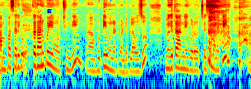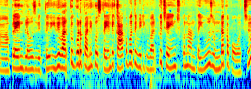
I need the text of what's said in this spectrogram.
కంపల్సరీగా ఒక్కదానికో ఏం వచ్చింది. బుటీ ఉన్నటువంటి బ్లౌజు మిగతా అన్ని కూడా వచ్చేసి మనకి ప్లెయిన్ బ్లౌజ్ విత్ ఇవి వర్క్ కూడా పనికి వస్తాయండి కాకపోతే వీటికి వర్క్ చేయించుకున్న అంత యూజ్ ఉండకపోవచ్చు.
